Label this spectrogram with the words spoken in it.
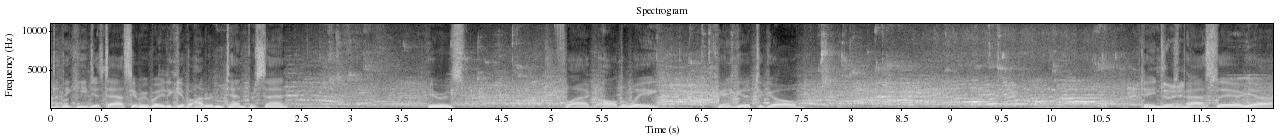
I think he just asked everybody to give 110%. Here is Flagg all the way. Can't get it to go. Dangerous, Dangerous. pass there, yeah.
